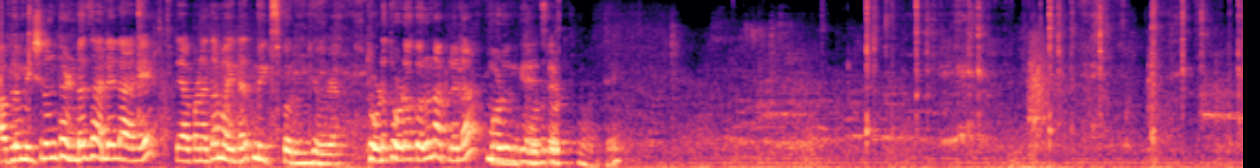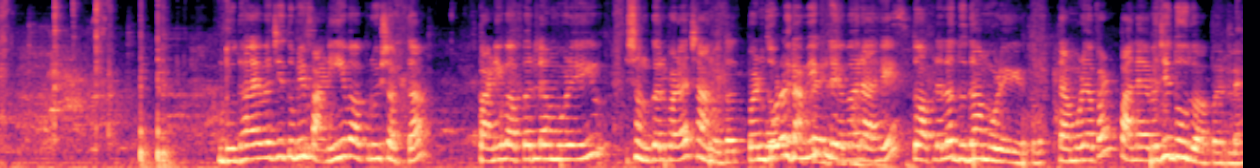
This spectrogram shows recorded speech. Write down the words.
आपलं मिश्रण थंड झालेलं आहे. ते आपण आता मैद्यात मिक्स करून घेऊया. थोडं थोडं करून आपल्याला मळून घ्यायचं. दुधाऐवजी तुम्ही पाणीही वापरू शकता. पाणी वापरल्यामुळेही शंकरपाळ्या छान होतात. पण जो थोडं क्रीमी टाकायचं. फ्लेवर आहे तो आपल्याला दुधामुळे येतो. त्यामुळे आपण पाण्याऐवजी दूध वापरलंय.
